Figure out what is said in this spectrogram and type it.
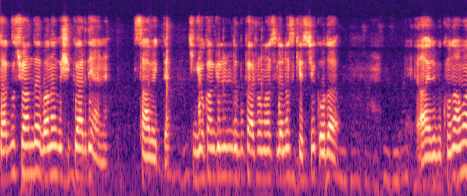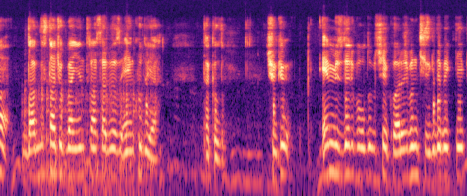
Douglas şu anda bana ışık verdi yani. Sağ. Ki Gökhan Gönüllü de bu performansıyla nasıl kesecek o da ayrı bir konu ama Douglas'tan çok ben yeni transfer biraz Enkudu'ya takıldım. Çünkü en müzdarip olduğumuz şey Quaresma'nın çizgide bekleyip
